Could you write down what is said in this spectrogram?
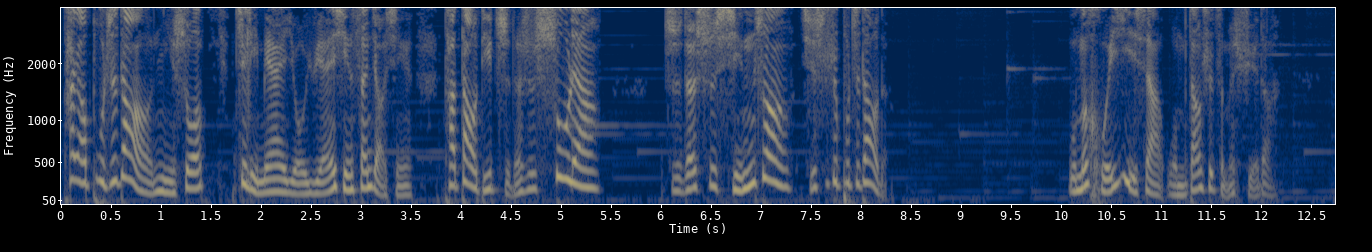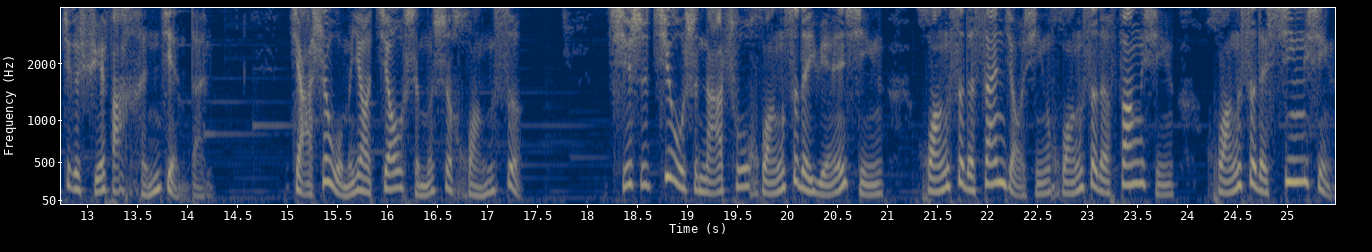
他要不知道你说这里面有圆形、三角形，它到底指的是数量，指的是形状，其实是不知道的。我们回忆一下，我们当时怎么学的？这个学法很简单。假设我们要教什么是黄色，其实就是拿出黄色的圆形、黄色的三角形、黄色的方形、黄色的星星，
